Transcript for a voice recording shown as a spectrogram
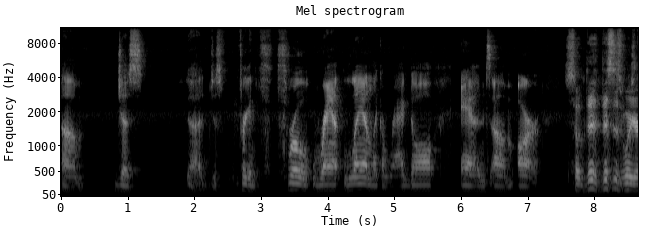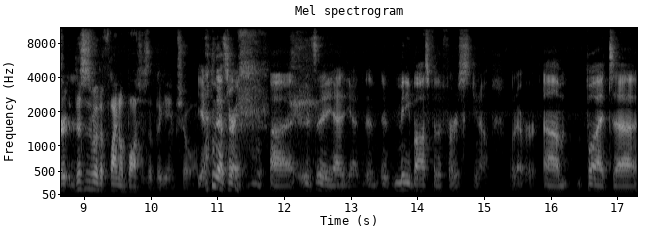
um, just uh, just friggin' th- throw ran- Lan like a rag doll, and um, are So this this is where you're, this is where the final bosses of the game show up. yeah, that's right. Uh, it's a, yeah, yeah, a mini boss for the first, you know, whatever. Um, but uh,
